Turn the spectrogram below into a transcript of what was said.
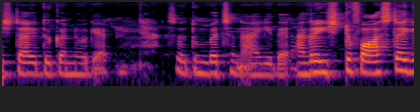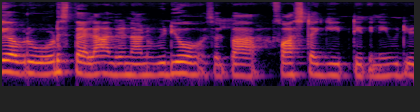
ಇಷ್ಟ ಆಯಿತು ಕಣ್ಣುಗೆ ಸೊ ತುಂಬ ಚೆನ್ನಾಗಿದೆ. ಅಂದರೆ ಇಷ್ಟು ಫಾಸ್ಟಾಗಿ ಅವರು ಓಡಿಸ್ತಾ ಇಲ್ಲ. ಅಂದರೆ ನಾನು ವಿಡಿಯೋ ಸ್ವಲ್ಪ ಫಾಸ್ಟಾಗಿ ಇಟ್ಟಿದ್ದೀನಿ. ವಿಡಿಯೋ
